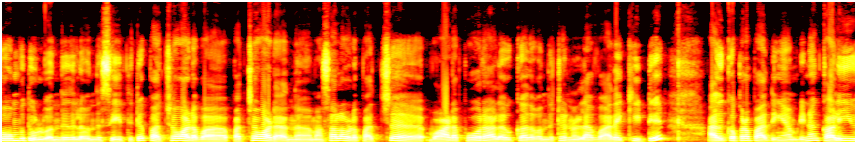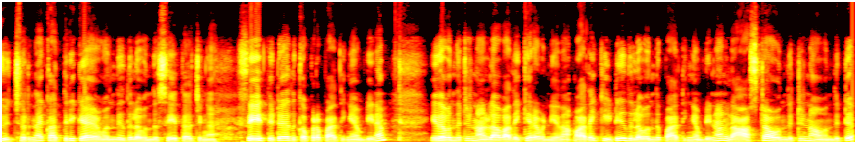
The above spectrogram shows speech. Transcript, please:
சோம்புத்தூள் வந்து இதில் வந்து சேர்த்துட்டு பச்சை வாடை வா பச்சை வாடை அந்த மசாலாவோட பச்சை வாடை போகிற அளவுக்கு அதை வந்துட்டு நல்லா வதக்கிட்டு அதுக்கப்புறம் பார்த்தீங்க அப்படின்னா கழுவி வச்சுருந்தேன் கத்திரிக்காயை வந்து இதில் வந்து சேர்த்தாச்சுங்க. சேர்த்துட்டு அதுக்கப்புறம் பார்த்தீங்க அப்படின்னா இதை வந்துட்டு நல்லா வதக்கிற வேண்டியதான் வதக்கிட்டு இதில் வந்து பார்த்தீங்க அப்படின்னா லாஸ்ட்டாக வந்துட்டு நான் வந்துட்டு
